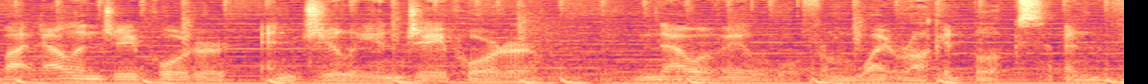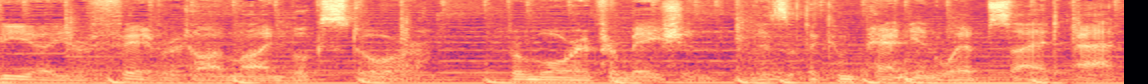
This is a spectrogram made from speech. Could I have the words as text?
by Alan J. Porter and Gillian J. Porter. Now available from White Rocket Books and via your favorite online bookstore. For more information, visit the companion website at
